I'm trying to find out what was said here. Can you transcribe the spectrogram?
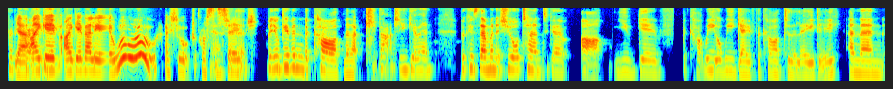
Read it yeah. I gave I gave Ellie a woo woo as she walked across Yeah, the stage. But you're given the card, and they're like, keep that until you go in, because then when it's your turn to go up, you give the card. We or we gave the card to the lady, and then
